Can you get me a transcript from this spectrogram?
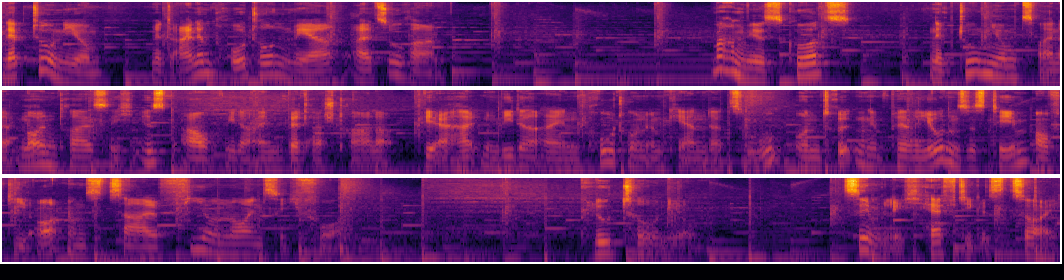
Neptunium mit einem Proton mehr als Uran. Machen wir es kurz. Neptunium 239 ist auch wieder ein Beta-Strahler. Wir erhalten wieder ein Proton im Kern dazu und drücken im Periodensystem auf die Ordnungszahl 94 vor. Plutonium ziemlich heftiges Zeug.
